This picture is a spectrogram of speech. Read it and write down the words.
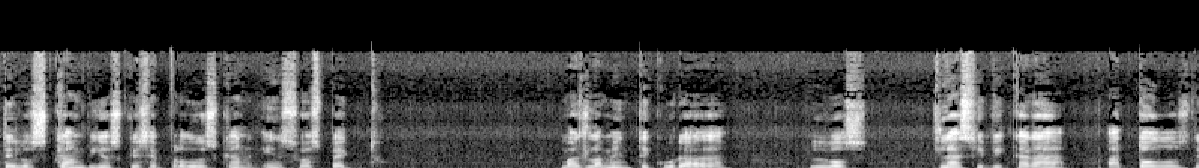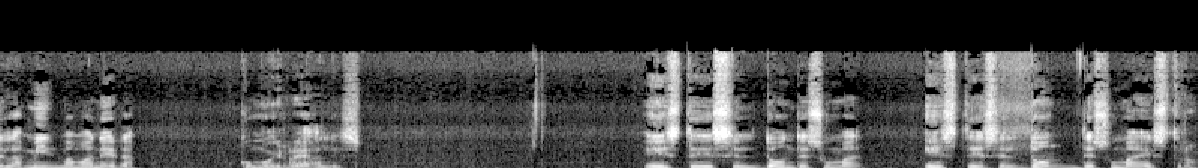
de los cambios que se produzcan en su aspecto. Mas la mente curada los clasificará a todos de la misma manera, como irreales. Este es el don de su, este es el don de su maestro.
